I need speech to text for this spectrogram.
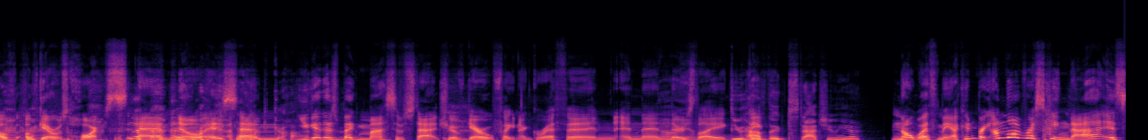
of, of Geralt's horse. Um, no, it's um, God. you get this big, massive statue of Geralt fighting a griffin, and then Oh, there's yeah. like Do you have the statue here? Not with me. I couldn't bring. I'm not risking that. It's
